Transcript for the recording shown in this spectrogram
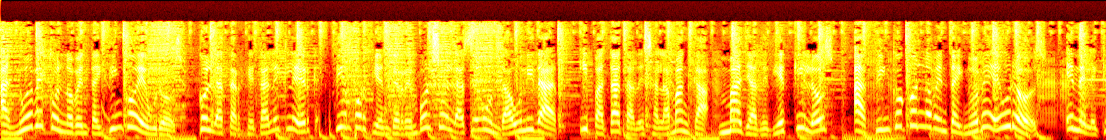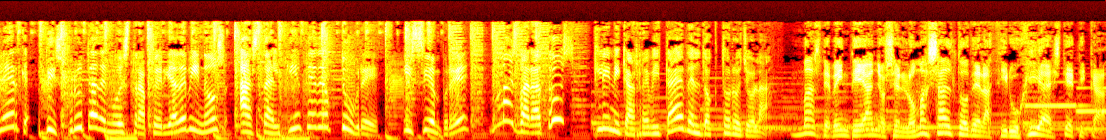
a 9,95 euros. Con la tarjeta Leclerc, 100% de reembolso en la segunda unidad. Y patata de Salamanca, malla de 10 kilos, a 5,99 euros. En el Leclerc, disfruta de nuestra feria de vinos hasta el 15 de octubre. Y siempre, ¿más baratos? Clínicas Revitae del Dr. Oyola. Más de 20 años en lo más alto de la cirugía estética.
